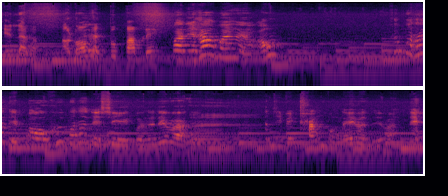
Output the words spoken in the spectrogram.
เห็นแล้วแบบเอาร้องกันปุ๊บปั๊บเลยป่านนี้เฮาไปน่ะเอ้าคือบ่ทันได้เป่าคือบ่ทันได้เสกว่านั่นเด้ว่าเออมันสิไปขังตรงไหนมันสิว่าเนี่ย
